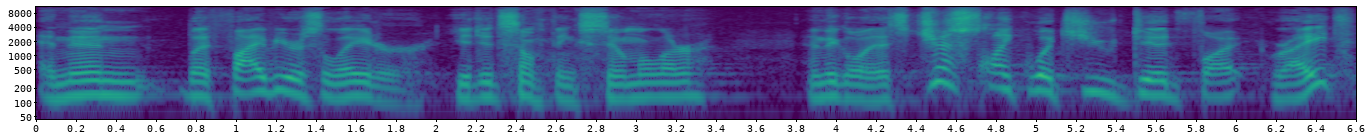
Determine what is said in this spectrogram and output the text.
And then, but five years later, you did something similar, and they go, That's just like what you did, right?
